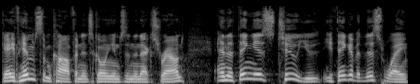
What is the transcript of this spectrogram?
Gave him some confidence going into the next round. And the thing is, too, you, you think of it this way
